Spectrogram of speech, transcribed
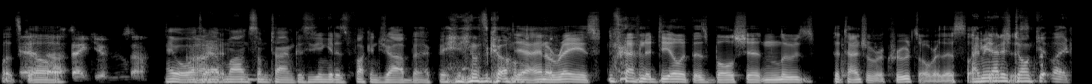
Let's and go. uh, thank you." So hey, well, we'll have to All have right. him on sometime because he's gonna get his fucking job back, baby. Let's go. yeah, and a raise for having to deal with this bullshit and lose potential recruits over this. I mean, I it's just don't get like,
